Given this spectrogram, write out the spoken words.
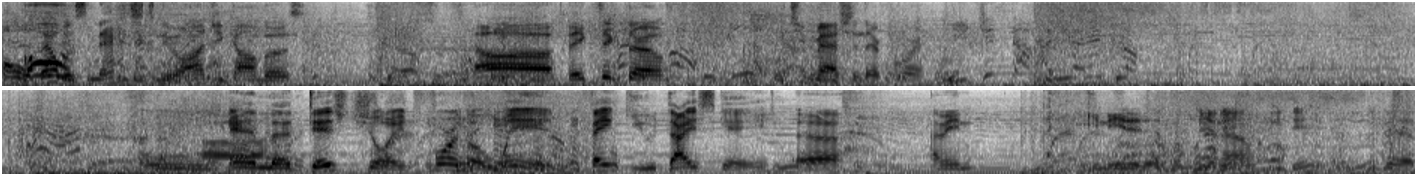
Oh, that was nasty. New Anji combos. Ah, fake tick throw. What you mashing there for? and the disjoint for the win. Thank you, Daisuke. Uh, I mean, he needed it, you know? He did. He did.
